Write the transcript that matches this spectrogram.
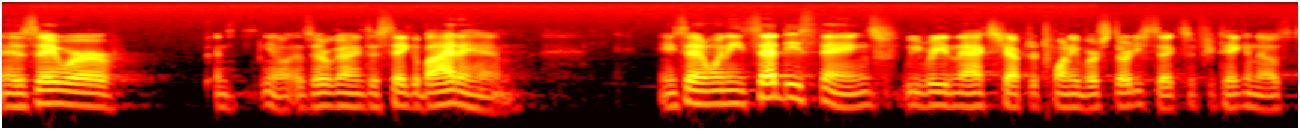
as they were, you know, as they were going to say goodbye to him. And he said, when he said these things, we read in Acts chapter 20, verse 36, if you're taking notes,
